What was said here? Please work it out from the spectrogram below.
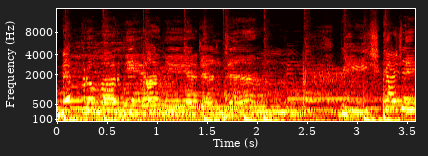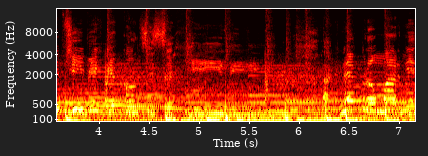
Nepromarni ani jeden den, víš, každý příběh ke konci se chýlí, tak nepromarni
